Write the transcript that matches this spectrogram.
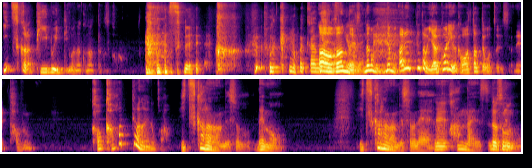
い。い、つから PV って言わなくなったんですか？それ 僕も分かんないあわかんないです。けどねなんかでもあれって多分役割が変わったってことですよね。多分。か変わってはないのか。いつからなんでしょう。でもいつからなんでしょうね。ね。分かんないです。その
